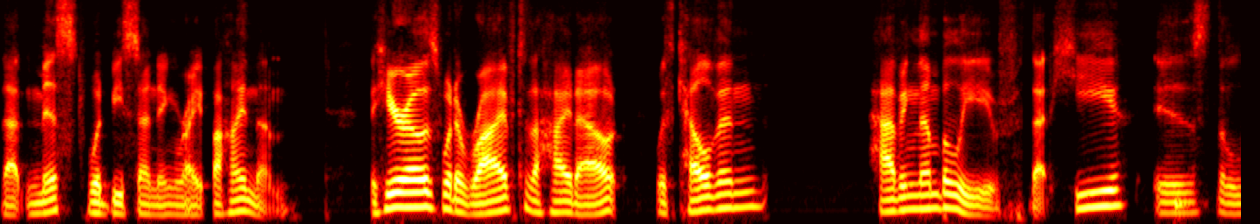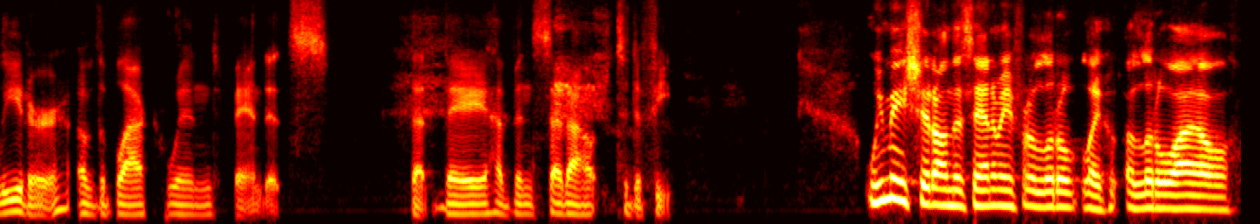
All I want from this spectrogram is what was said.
that Mist would be sending right behind them. The heroes would arrive to the hideout with Kelvin having them believe that he mm. is the leader of the Black Wind bandits that they have been set out to defeat. We may shit on this anime for a little like a little while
